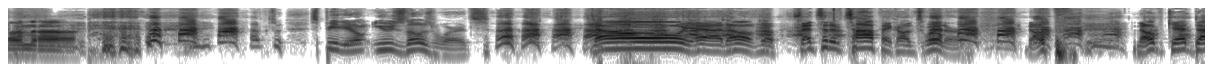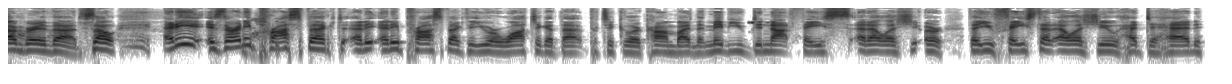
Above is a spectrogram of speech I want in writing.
Oh no. Speedy, don't use those words. no, yeah, no, no. Sensitive topic on Twitter. Nope. Nope, can't downgrade that. So any is there any prospect any any prospect that you were watching at that particular combine that maybe you did not face at LSU or that you faced at LSU head to head?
